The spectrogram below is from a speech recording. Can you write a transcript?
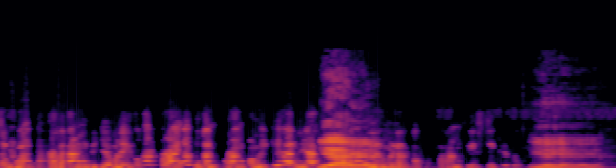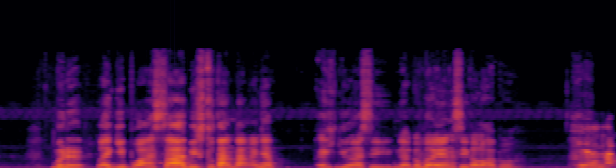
sebuah perang di zaman itu kan perangnya bukan perang pemikiran ya. Iya, Karena iya. benar-benar ke perang fisik gitu. Iya iya iya iya. Bener lagi puasa, habis itu tantangannya eh gila sih, nggak kebayang sih kalau aku. Iya kan?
